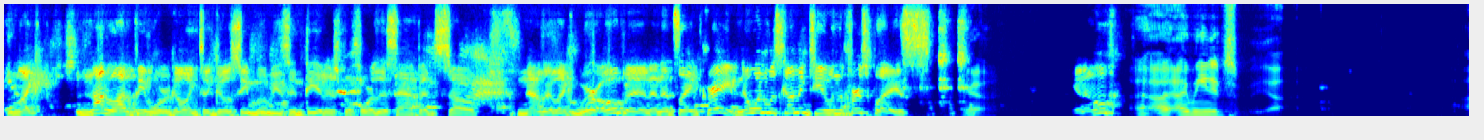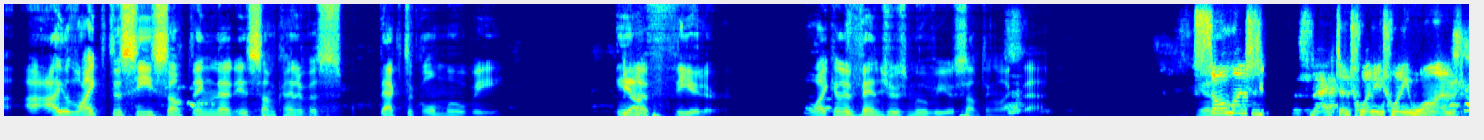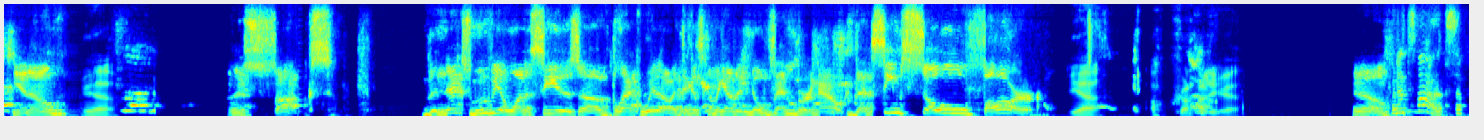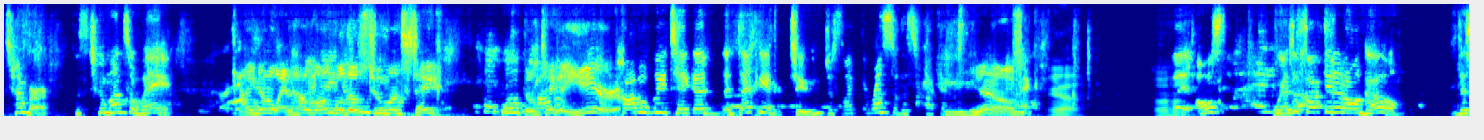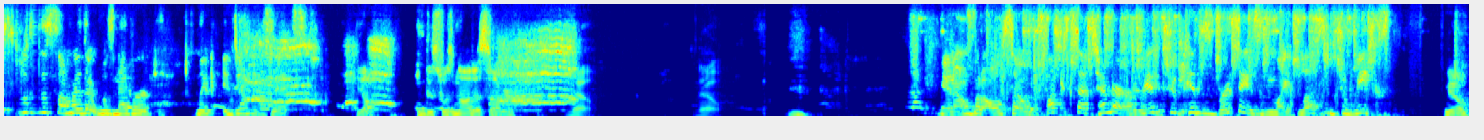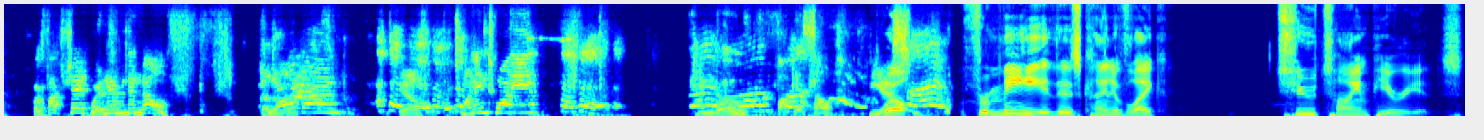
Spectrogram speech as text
Like, not a lot of people were going to go see movies in theaters before this happened. So now they're like, we're open, and it's like, great. No one was coming to you in the first place. yeah. You know? I- I, mean, it's. I, I like to see something that is some kind of a spectacle movie in Yeah. a theater, like an Avengers movie or something like that. You so know? much is back to 2021. You know? Yeah. And it sucks. The next movie I want to see is uh, Black Widow. I think it's coming out in November now. That seems so far. Yeah. Oh God, yeah. Yeah. But it's not. It's September. It's two months away. I know. And how long will those two months take? Well, They'll take a year. Probably take a, a decade or two, just like the rest of this fucking Yeah. pandemic. Yeah. Uh-huh. But also, where the fuck did it all go? This was the summer that was never like it didn't exist. Yep. This was not a summer. No. No. You know, but also fuck September. We have two kids' birthdays in like less than two weeks. Yeah. For fuck's sake, where did everything go? I don't know. Yeah. 2020 can go fuck itself. Yes. Well, for me, it is kind of like two time periods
